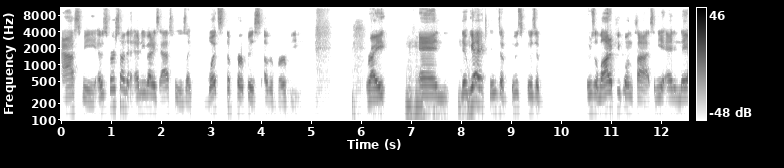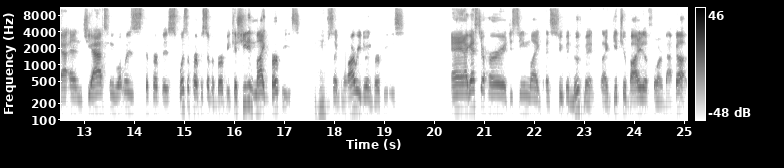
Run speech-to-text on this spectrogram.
asked me, it was the first time that anybody's asked me, it was like, what's the purpose of a burpee? Right. Mm-hmm. And that we mm-hmm. had it was a it was it was a there was a lot of people in class and he and they and she asked me what was the purpose what's the purpose of a burpee because she didn't like burpees mm-hmm. she's like why are we doing burpees and i guess to her it just seemed like a stupid movement like get your body to the floor and back up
